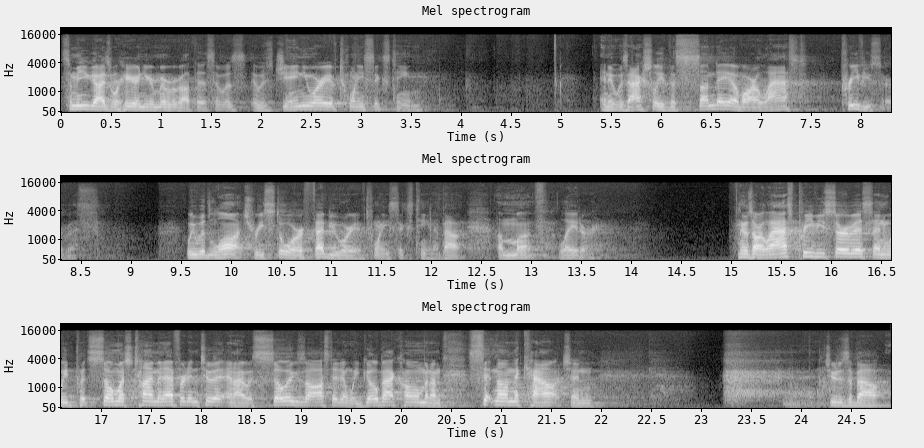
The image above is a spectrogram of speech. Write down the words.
Some of you guys were here and you remember about this. It was, it was January of 2016. And it was actually the Sunday of our last preview service. We would launch Restore February of 2016, about a month later. It was our last preview service, and we'd put so much time and effort into it, and I was so exhausted. And we go back home, and I'm sitting on the couch, and Judah's about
